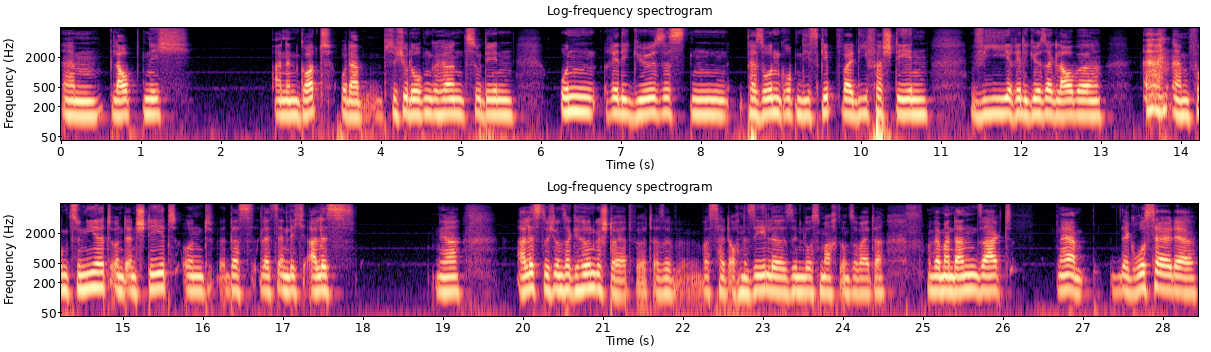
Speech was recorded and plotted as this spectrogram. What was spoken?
ähm, glaubt nicht an einen Gott oder Psychologen gehören zu den unreligiösesten Personengruppen, die es gibt, weil die verstehen, wie religiöser Glaube ähm, funktioniert und entsteht und dass letztendlich alles, ja, alles durch unser Gehirn gesteuert wird. Also was halt auch eine Seele sinnlos macht und so weiter. Und wenn man dann sagt, naja, der Großteil der,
